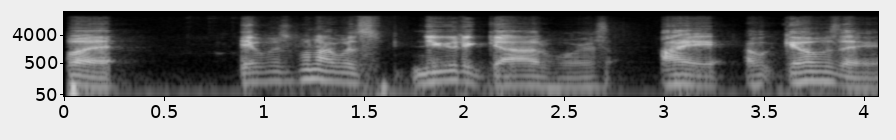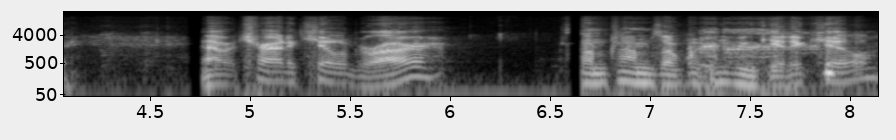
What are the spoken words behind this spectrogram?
but it was when I was new to God Wars. I, I would go there, and I would try to kill Grar. Sometimes I wouldn't even get a kill.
